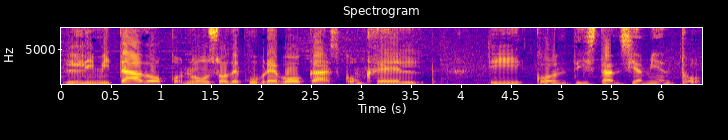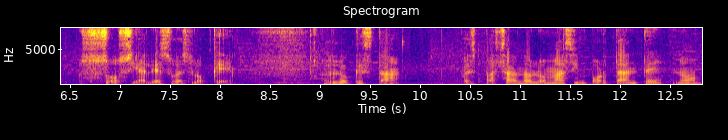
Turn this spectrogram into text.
limitado, con uso de cubrebocas, con gel y con distanciamiento social. Eso es lo que lo que está pues pasando lo más importante, ¿no?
